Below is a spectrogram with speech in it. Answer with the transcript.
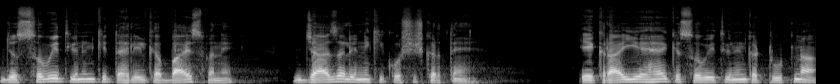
جو سوویت یونین کی تحلیل کا باعث بنے، جائزہ لینے کی کوشش کرتے ہیں۔ ایک رائے یہ ہے کہ سوویت یونین کا ٹوٹنا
